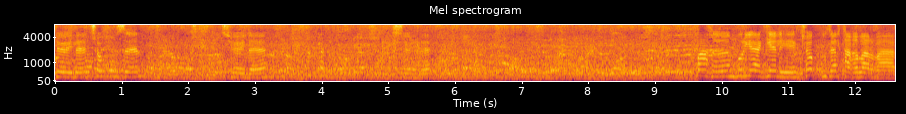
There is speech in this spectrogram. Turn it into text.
şöyle çok güzel. Şöyle. şöyle. Bakın buraya gelin. Çok güzel takılar var.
